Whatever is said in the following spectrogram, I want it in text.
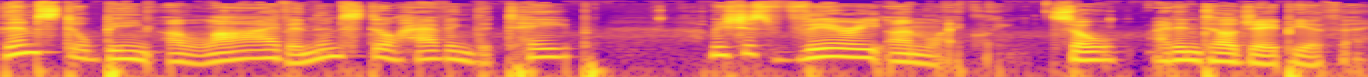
them still being alive, and them still having the tape, I mean, it's just very unlikely. So I didn't tell JP a thing.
